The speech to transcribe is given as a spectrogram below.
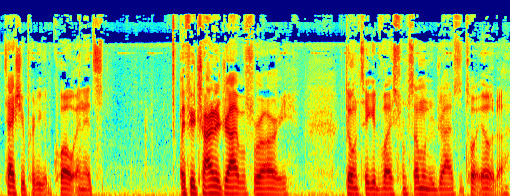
it's actually a pretty good quote and it's if you're trying to drive a Ferrari, don't take advice from someone who drives a Toyota.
